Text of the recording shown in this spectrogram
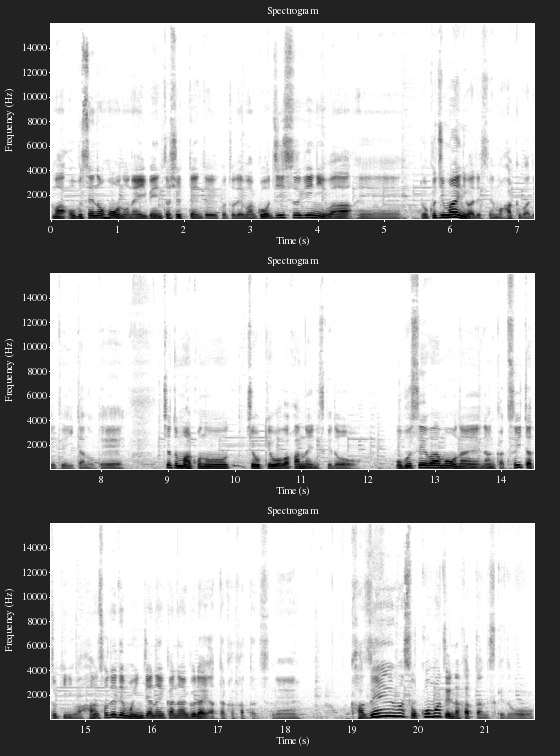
まあ小布施の方のねイベント出店ということで、まあ、5時過ぎには、えー、6時前にはですねもう白馬出ていたのでちょっとまあこの状況は分かんないんですけどお布施はもうねなんか着いた時には半袖でもいいんじゃないかなぐらい暖かかったですね。風はそこまでなかったんですけど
